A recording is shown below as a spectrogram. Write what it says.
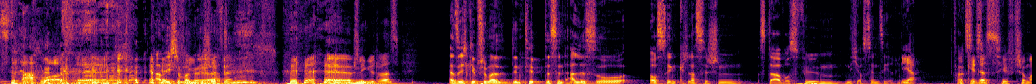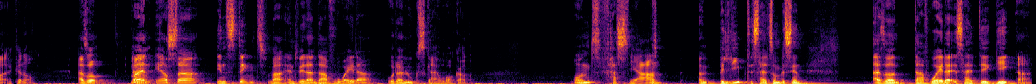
Star Wars. Äh, Habe ich schon mal gehört. Ähm, Klingelt was? Also ich gebe schon mal den Tipp, das sind alles so aus den klassischen Star Wars-Filmen, nicht aus den Serien. Ja. Okay, das- das hilft schon mal, genau. Also, mein erster Instinkt war entweder Darth Vader oder Luke Skywalker. Und fast Ja. Und beliebt ist halt so ein bisschen, also Darth Vader ist halt der Gegner,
